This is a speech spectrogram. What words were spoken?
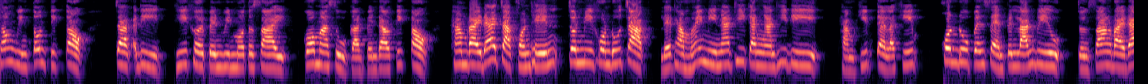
ช่องวินต้นติ๊กตอกจากอดีตที่เคยเป็นวินมอเตอร์ไซค์ก็มาสู่การเป็นดาวติ๊กตอกทำรายได้จากคอนเทนต์จนมีคนรู้จัก และทำให้มีหน้าที่การงานที่ดีทำคลิปแต่ละคลิป คนดูเป็นแสนเป็นล้านวิว จนสร้างรายได้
